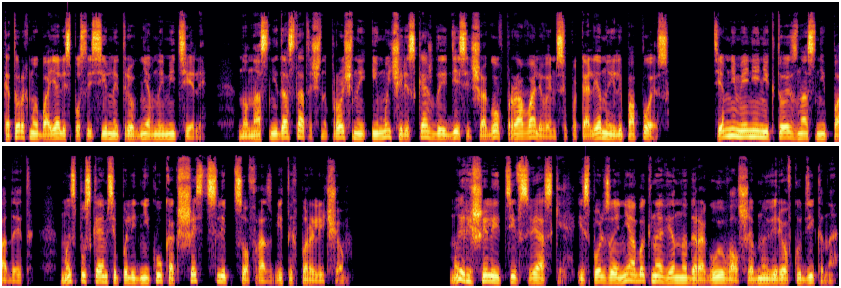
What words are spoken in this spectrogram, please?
которых мы боялись после сильной трехдневной метели. Но нас недостаточно прочный, и мы через каждые десять шагов проваливаемся по колено или по пояс. Тем не менее, никто из нас не падает. Мы спускаемся по леднику, как шесть слепцов, разбитых параличом. Мы решили идти в связке, используя необыкновенно дорогую волшебную веревку Дикона,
